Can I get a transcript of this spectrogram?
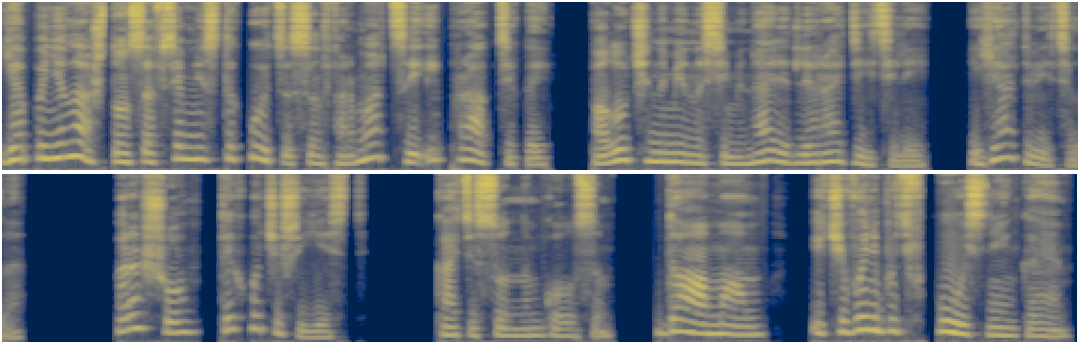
я поняла, что он совсем не стыкуется с информацией и практикой, полученными на семинаре для родителей, и я ответила, «Хорошо, ты хочешь есть?» Катя сонным голосом, «Да, мам, и чего-нибудь вкусненькое».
